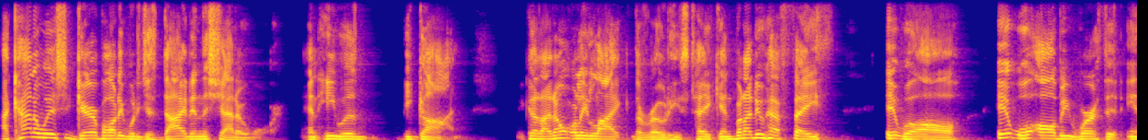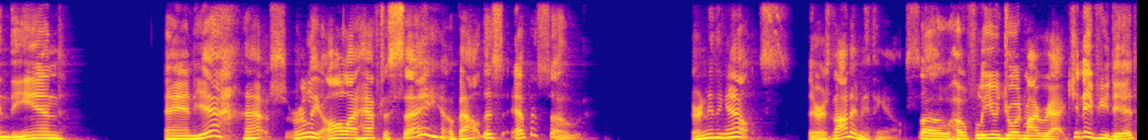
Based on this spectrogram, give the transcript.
I kind of wish Garibaldi would have just died in the Shadow War and he would be gone because I don't really like the road he's taken, but I do have faith it will all it will all be worth it in the end. And yeah, that's really all I have to say about this episode. Is there anything else? There is not anything else. So hopefully you enjoyed my reaction. If you did,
